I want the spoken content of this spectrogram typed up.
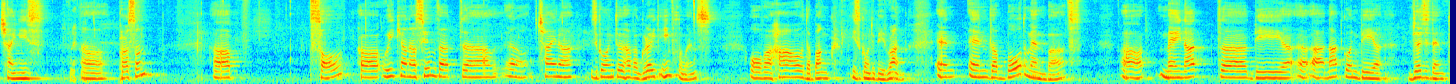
Chinese uh, person. Uh, so uh, we can assume that uh, you know, China is going to have a great influence over how the bank is going to be run. And, and the board members uh, may not uh, be, uh, uh, are not going to be uh, resident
